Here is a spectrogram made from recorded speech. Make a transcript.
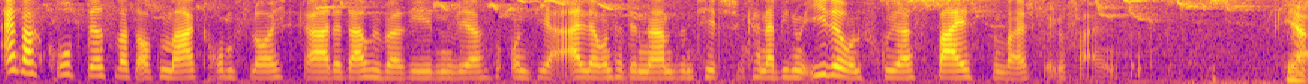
einfach grob das, was auf dem Markt rumfleucht, gerade darüber reden wir. Und die alle unter dem Namen synthetische Cannabinoide und früher Spice zum Beispiel gefallen sind. Ja,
